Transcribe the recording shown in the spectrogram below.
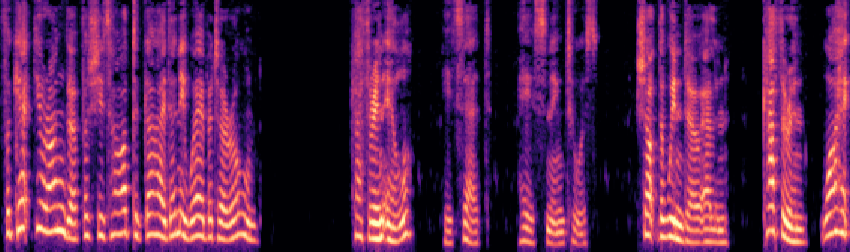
Forget your anger, for she's hard to guide any way but her own." "Catherine ill?" he said, hastening to us. "Shut the window, Ellen. Catherine! why—"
